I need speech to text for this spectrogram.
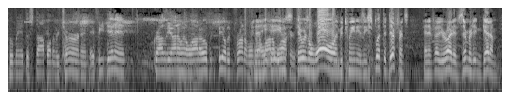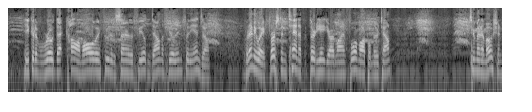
who made the stop on the return. And if he didn't, Graziano had a lot of open field in front of him and, and a lot he, of blockers. Was, there was a wall in between as he split the difference. And if you're right, if Zimmer didn't get him, he could have rode that column all the way through to the center of the field and down the field in for the end zone. But anyway, first and 10 at the 38 yard line for Marple Newtown. Two minute motion.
